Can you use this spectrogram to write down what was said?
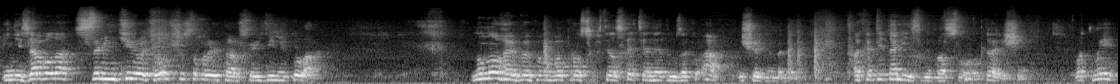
и нельзя было цементировать общество пролетарское, единый кулак. Ну, много вопросов хотел сказать, я на этом закончу. А, еще один момент. О капитализме два слова, товарищи. Вот мы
